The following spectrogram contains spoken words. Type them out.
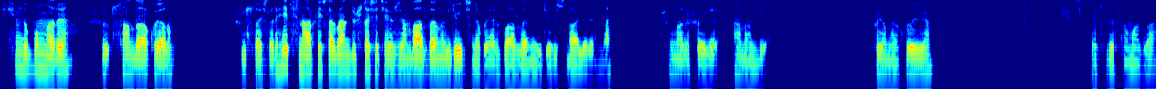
Şimdi bunları şu sandığa koyalım. Düz taşları. Hepsini arkadaşlar ben düz taşa çevireceğim. Bazılarını video içinde koyarız. Bazılarını video dışında hallederim ben. Şunları şöyle hemen bir fırına koyuyorum. Hepsi de sığmazlar.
